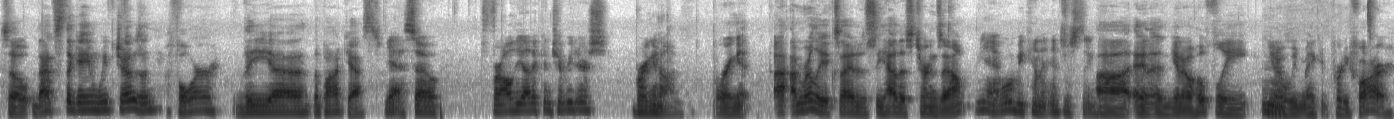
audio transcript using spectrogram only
So that's the game we've chosen for the uh, the podcast. Yeah. So for all the other contributors, bring it on. Bring it. I- I'm really excited to see how this turns out, Yeah, it will be kind of interesting. uh, and, and you know, hopefully, you know, Mm. we make it pretty far.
